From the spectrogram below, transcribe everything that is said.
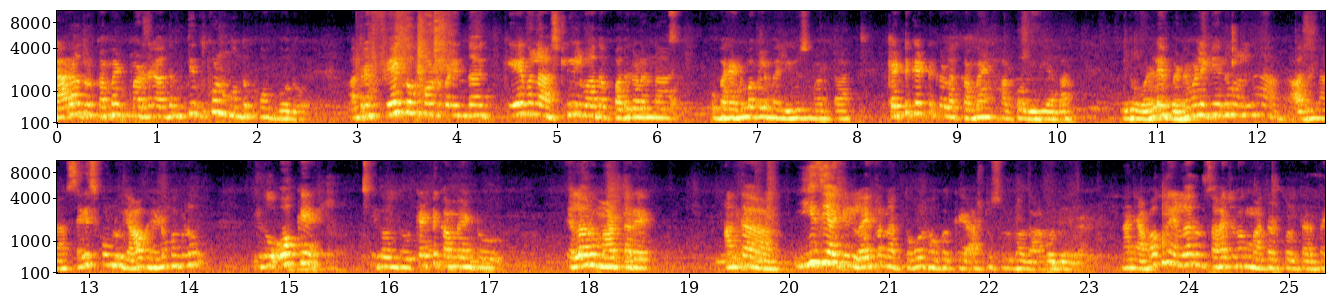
ಯಾರಾದರೂ ಕಮೆಂಟ್ ಮಾಡಿದ್ರೆ ಅದನ್ನು ತಿದ್ಕೊಂಡು ಮುಂದಕ್ಕೆ ಹೋಗ್ಬೋದು. ಆದರೆ ಫೇಕ್ ಅಕೌಂಟ್ಗಳಿಂದ ಕೇವಲ ಅಶ್ಲೀಲವಾದ ಪದಗಳನ್ನು ಒಬ್ಬ ಹೆಣ್ಮಗಳ ಮೇಲೆ ಯೂಸ್ ಮಾಡ್ತಾ ಕೆಟ್ಟ ಕೆಟ್ಟಗಳ ಕಮೆಂಟ್ ಹಾಕೋದಿದೆಯಲ್ಲ? ಇದು ಒಳ್ಳೆ ಬೆಳವಣಿಗೆನೂ ಅಲ್ಲ, ಅದನ್ನ ಸಹಿಸ್ಕೊಂಡು ಯಾವ ಹೆಣ್ಮಗಳು ಇದು ಓಕೆ, ಇದೊಂದು ಕೆಟ್ಟ ಕಮೆಂಟು, ಎಲ್ಲರೂ ಮಾಡ್ತಾರೆ ಅಂತ ಈಸಿಯಾಗಿ ಲೈಫನ್ನು ತೊಗೊಂಡು ಹೋಗೋಕ್ಕೆ ಅಷ್ಟು ಸುಲಭವಾಗಿ ಆಗೋದಿಲ್ಲ ನಾನು ಯಾವಾಗಲೂ ಎಲ್ಲರೂ ಸಹಜವಾಗಿ ಮಾತಾಡ್ಕೊಳ್ತಾರೆ ಅಂತ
